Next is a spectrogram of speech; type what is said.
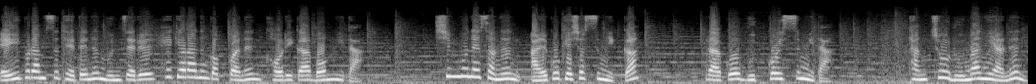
에이브람스 대대는 문제를 해결하는 것과는 거리가 멉니다. 신문에서는 알고 계셨습니까? 라고 묻고 있습니다. 당초 루마니아는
